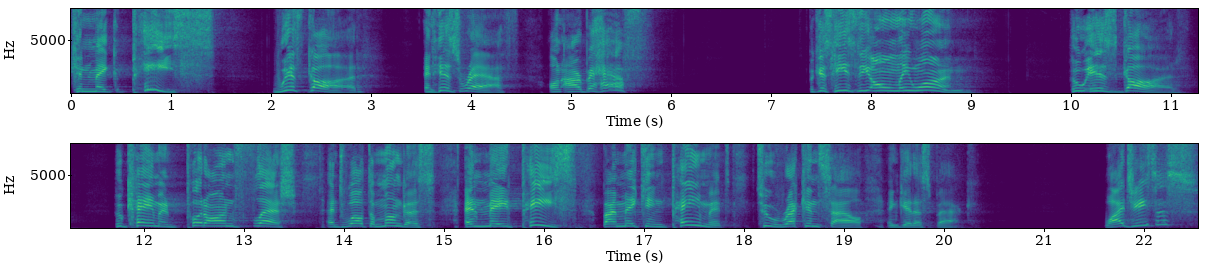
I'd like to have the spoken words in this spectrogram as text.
can make peace with God and his wrath on our behalf because he's the only one who is God, who came and put on flesh and dwelt among us and made peace by making payment to reconcile and get us back. Why Jesus?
